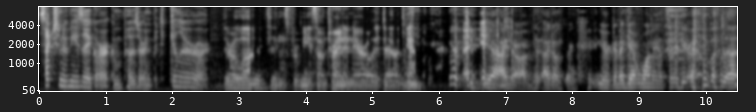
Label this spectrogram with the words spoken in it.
section of music, or a composer in particular, or there are a lot of things for me, so I'm trying to narrow it down. Yeah. right. Yeah, I know. I'm, I do not think you're gonna get one answer here, but uh,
